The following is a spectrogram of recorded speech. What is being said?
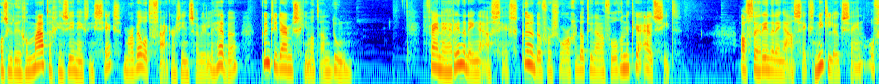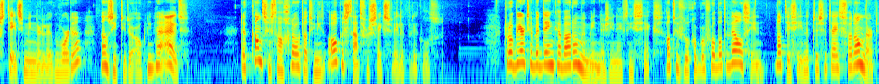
Als u regelmatig geen zin heeft in seks, maar wel wat vaker zin zou willen hebben, kunt u daar misschien wat aan doen. Fijne herinneringen aan seks kunnen ervoor zorgen dat u naar een volgende keer uitziet. Als de herinneringen aan seks niet leuk zijn of steeds minder leuk worden, dan ziet u er ook niet naar uit. De kans is dan groot dat u niet open staat voor seksuele prikkels. Probeer te bedenken waarom u minder zin heeft in seks. Had u vroeger bijvoorbeeld wel zin? Wat is in de tussentijd veranderd?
